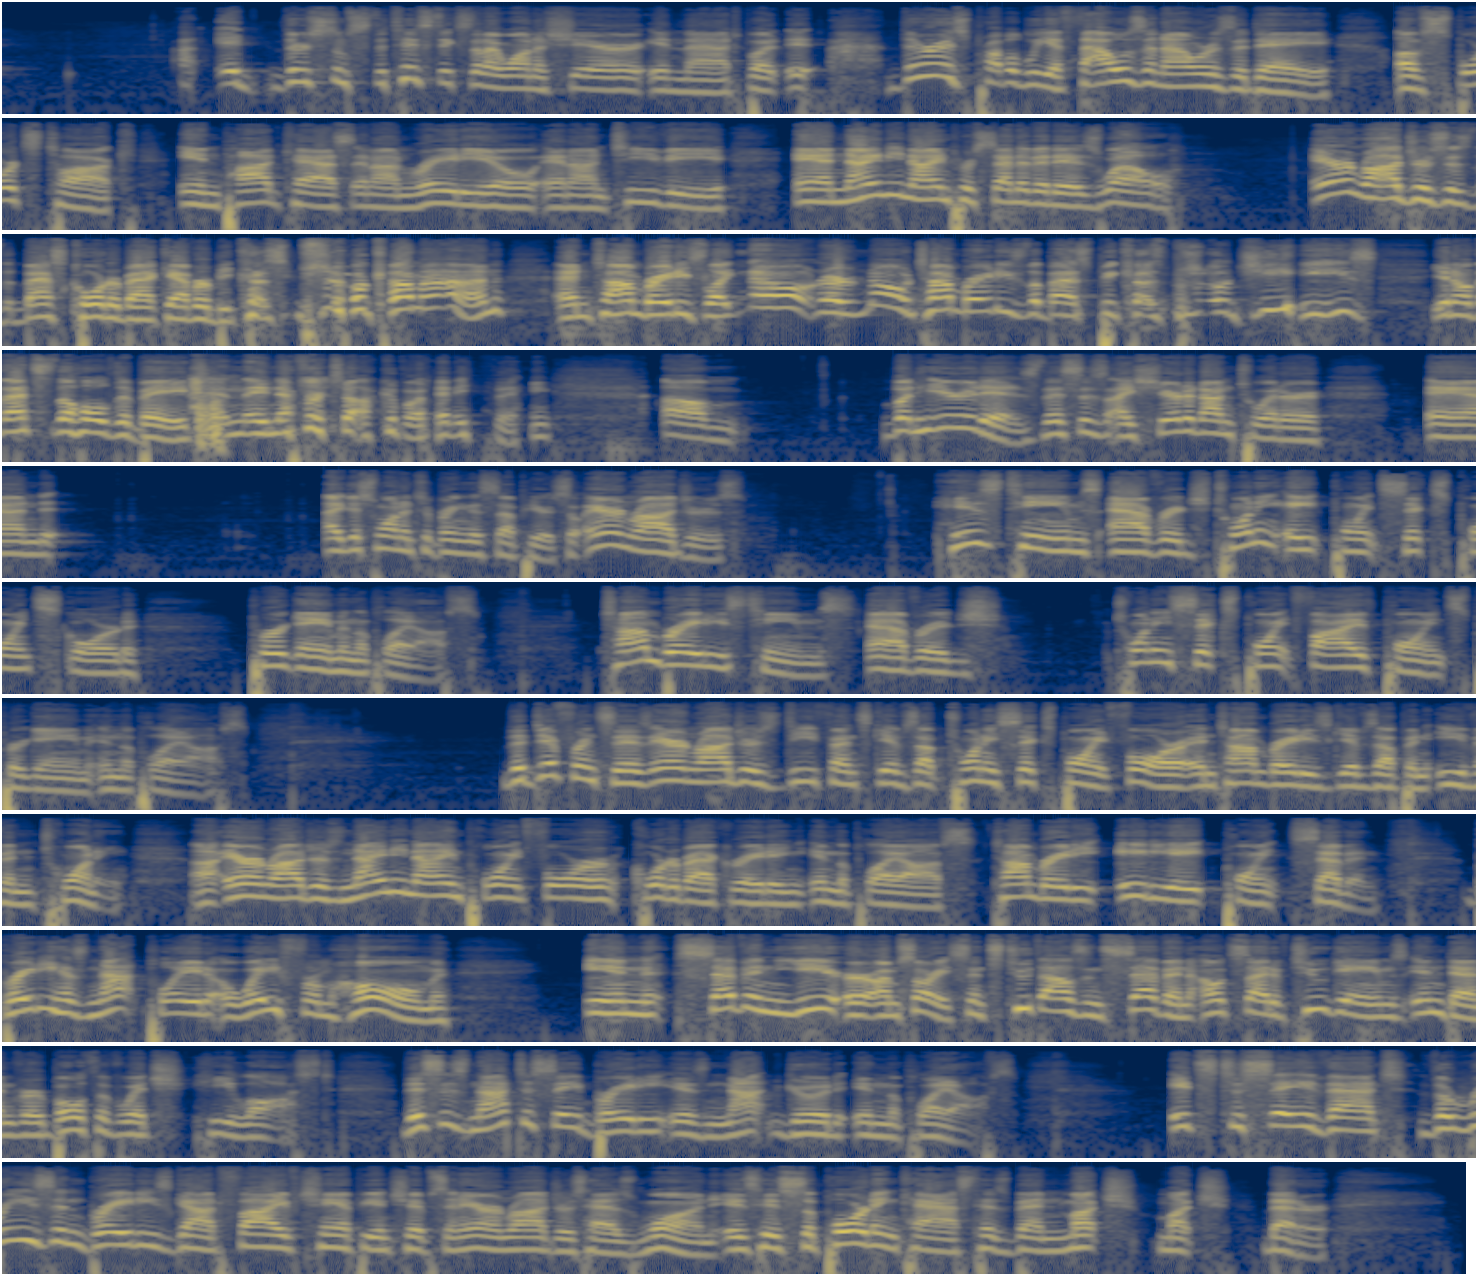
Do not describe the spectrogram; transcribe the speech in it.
it, there's some statistics that I want to share in that, but it, there is probably a thousand hours a day of sports talk in podcasts and on radio and on TV, and 99% of it is, well, Aaron Rodgers is the best quarterback ever because, come on. And Tom Brady's like, no, no, no, Tom Brady's the best because, oh, geez. You know, that's the whole debate, and they never talk about anything. Um, but here it is. This is, I shared it on Twitter, and I just wanted to bring this up here. So Aaron Rodgers, his teams average 28.6 points scored per game in the playoffs. Tom Brady's teams average 26.5 points per game in the playoffs. The difference is Aaron Rodgers' defense gives up 26.4 and Tom Brady's gives up an even 20. Uh, Aaron Rodgers 99.4 quarterback rating in the playoffs. Tom Brady 88.7. Brady has not played away from home in seven years, or I'm sorry, since 2007 outside of two games in Denver, both of which he lost. This is not to say Brady is not good in the playoffs. It's to say that the reason Brady's got five championships and Aaron Rodgers has one is his supporting cast has been much, much better.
